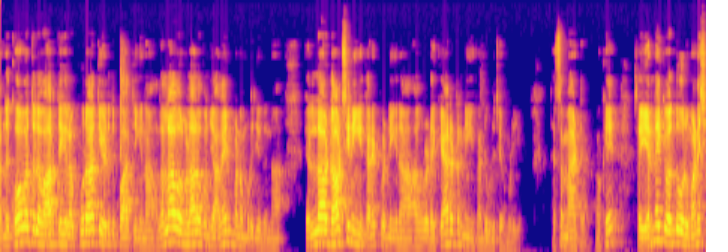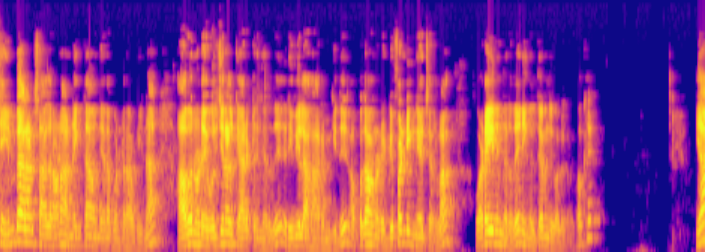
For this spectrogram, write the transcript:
அந்த கோவத்தில் வார்த்தைகளை பூராத்தி எடுத்து பார்த்தீங்கன்னா அதெல்லாம் அவங்களால கொஞ்சம் அலைன் பண்ண முடிஞ்சதுன்னா எல்லா டாட்ஸையும் நீங்கள் கனெக்ட் பண்ணிங்கன்னா அவங்களோட கேரக்டர் நீங்கள் கண்டுபிடிச்சிட முடியும். It's a matter okay so என்றைக்கு வந்து ஒரு மனுஷன் இம்பேலன்ஸ் ஆகிறானோ அன்றைக்கி தான் வந்து என்ன பண்ணுறான் அப்படின்னா அவனுடைய ஒரிஜினல் கேரக்டருங்கிறது ரிவீல் ஆக ஆரம்பிக்குது. அப்போ தான் அவனுடைய டிஃபெண்டிங் நேச்சர்லாம் உடையுதுங்கிறதை நீங்கள் தெரிந்து கொள்ளுங்கள் ஓகே யா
